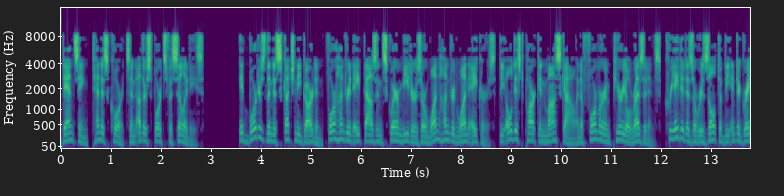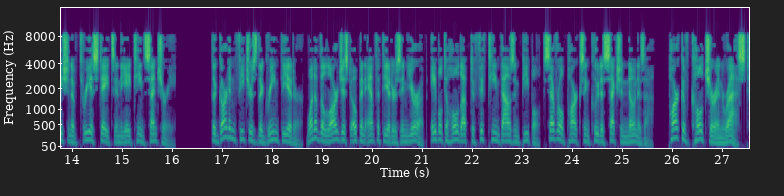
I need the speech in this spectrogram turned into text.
dancing, tennis courts and other sports facilities. It borders the Neskuchny Garden 408,000 square meters or 101 acres, the oldest park in Moscow and a former imperial residence, created as a result of the integration of three estates in the 18th century. The garden features the Green Theatre, one of the largest open amphitheatres in Europe, able to hold up to 15,000 people. Several parks include a section known as a Park of Culture and Rest,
